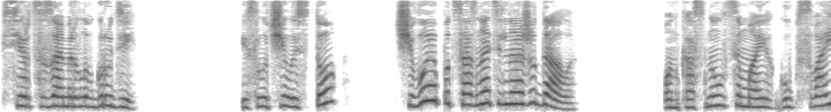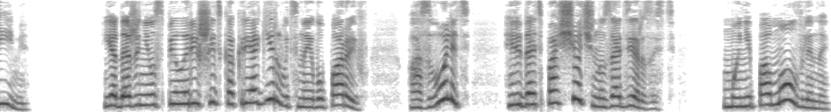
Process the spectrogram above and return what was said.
Сердце замерло в груди. И случилось то, чего я подсознательно ожидала. Он коснулся моих губ своими. Я даже не успела решить, как реагировать на его порыв. Позволить или дать пощечину за дерзость? Мы не помолвлены,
